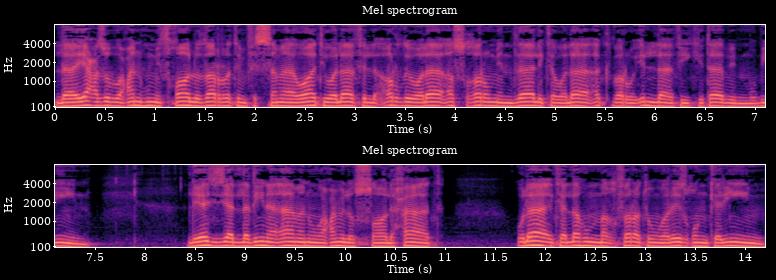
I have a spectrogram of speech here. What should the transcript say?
لا يعزب عنه مثقال ذرة في السماوات ولا في الأرض ولا أصغر من ذلك ولا أكبر إلا في كتاب مبين. ليجزي الذين آمنوا وعملوا الصالحات. أولئك لهم مغفرة ورزق كريم.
